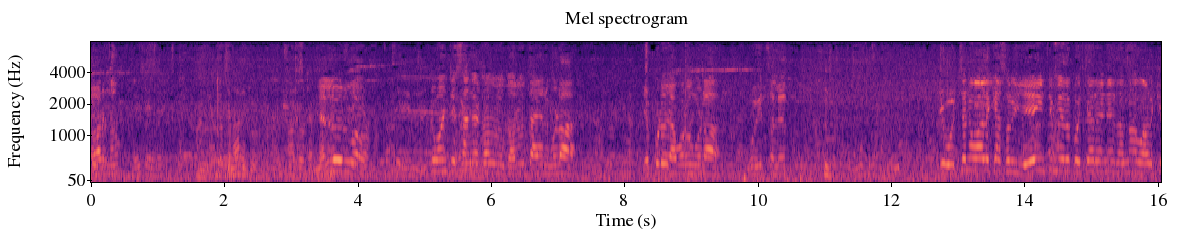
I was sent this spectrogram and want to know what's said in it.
దారుణం. నెల్లూరులో ఇటువంటి సంఘటనలు జరుగుతాయని కూడా ఎప్పుడు ఎవరు కూడా ఊహించలేదు. ఈ వచ్చిన వాళ్ళకి అసలు ఏ ఇంటి మీదకి వచ్చారనేదన్నా వాళ్ళకి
